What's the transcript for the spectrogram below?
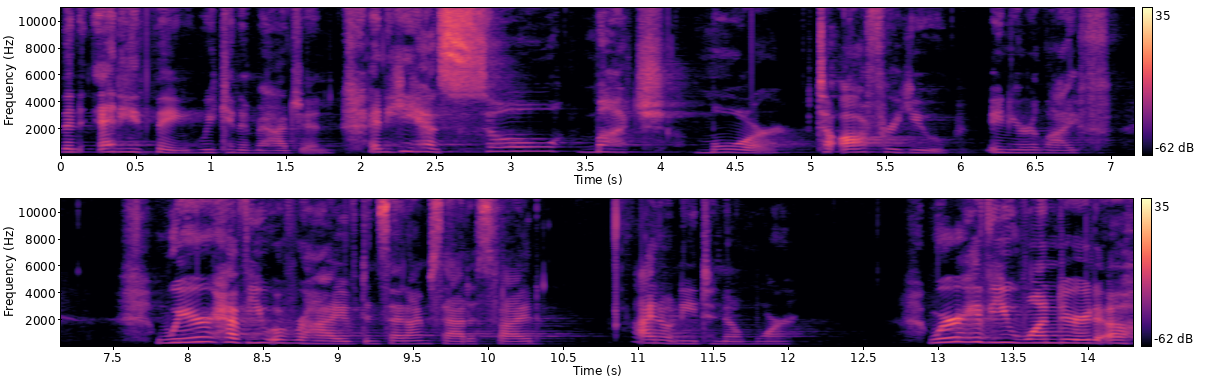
than anything we can imagine, and he has so much more to offer you in your life. Where have you arrived and said, I'm satisfied? I don't need to know more. Where have you wondered, oh,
